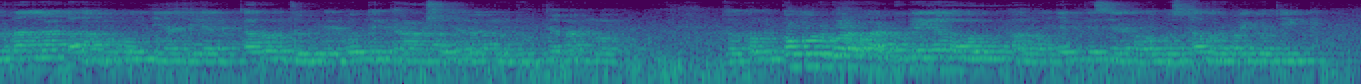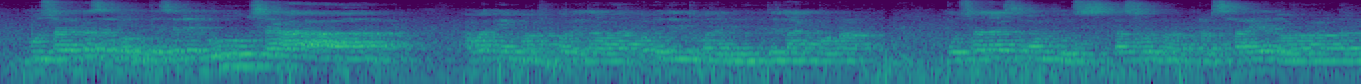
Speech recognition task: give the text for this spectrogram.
যখন আল্লাহ তাআলা হুকুম দিয়া দিলেন, কারণ জমিনের মধ্যে গ্রাস হতে লাগল, ঢুকতে লাগল। যখন কোমর বরাবর ঢুকে গেল, কারণ দেখতেছে এখন অবস্থা বড় বেগতিক মুসার কাছে বলতেছে, রে মুসা, আমাকে মাফ করে দাও, আর কোনোদিন তোমার বিরুদ্ধে লাগবো না। মুসা সালাম পাসপোর্ট আপনার ছাড়িয়ে দেওয়ার বান্দা না,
